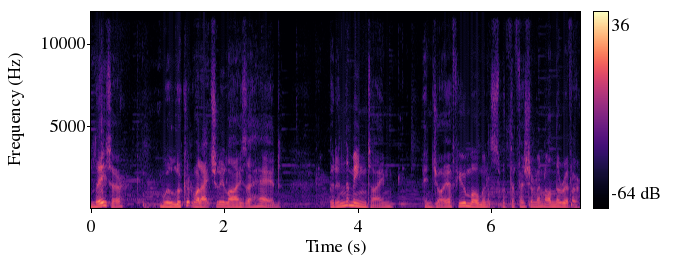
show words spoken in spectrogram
Later, we'll look at what actually lies ahead, but in the meantime, enjoy a few moments with the fishermen on the river.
